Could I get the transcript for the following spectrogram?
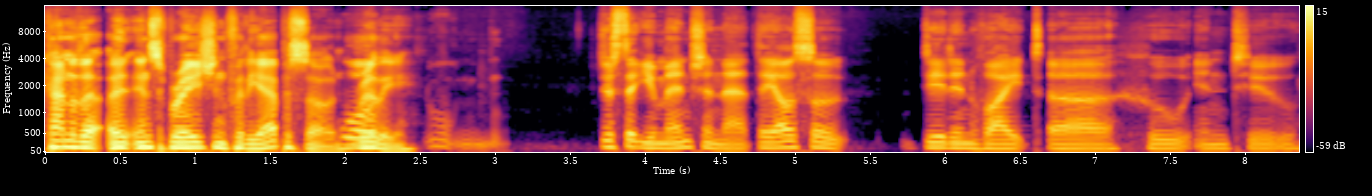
kind of the uh, inspiration for the episode, Well, really. Just that you mentioned that they also did invite uh, WHO in to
